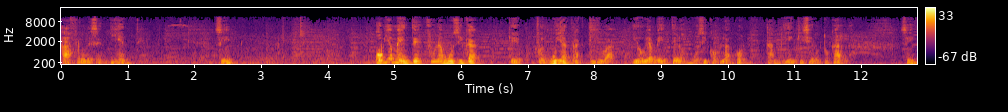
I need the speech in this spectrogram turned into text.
afrodescendiente. ¿Sí? Obviamente fue una música que fue muy atractiva y obviamente los músicos blancos también quisieron tocarla, ¿sí?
